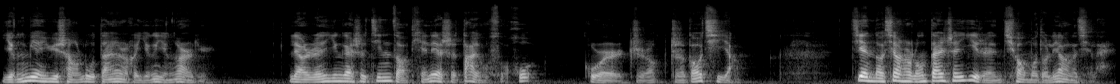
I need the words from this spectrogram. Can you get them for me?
迎面遇上陆丹儿和盈盈二女，两人应该是今早田猎时大有所获，故而趾趾高气扬。见到项少龙单身一人，俏目都亮了起来。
